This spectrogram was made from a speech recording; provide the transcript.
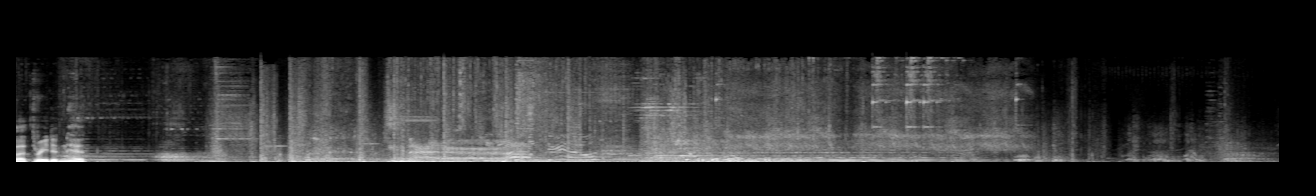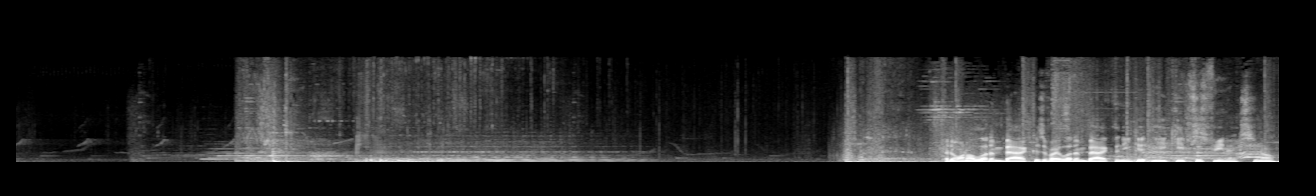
Oh, that three didn't hit. I don't want to let him back because if I let him back, then he get he keeps his phoenix. You know,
